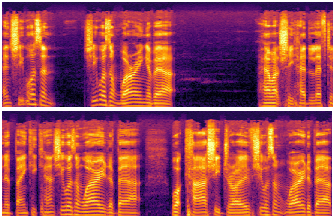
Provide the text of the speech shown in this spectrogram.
and she wasn't she wasn't worrying about how much she had left in her bank account. She wasn't worried about what car she drove. She wasn't worried about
